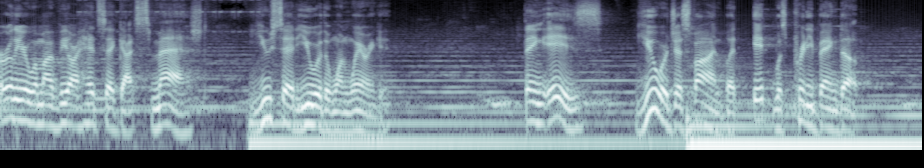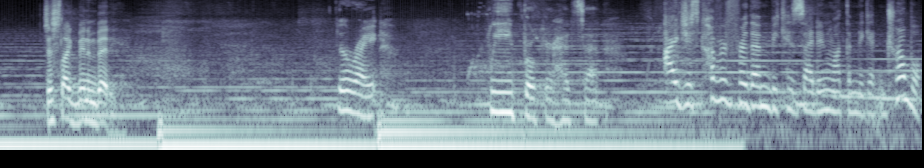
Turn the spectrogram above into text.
Earlier, when my VR headset got smashed, you said you were the one wearing it. Thing is, you were just fine, but it was pretty banged up. Just like Ben and Betty. You're right. We broke your headset. I just covered for them because I didn't want them to get in trouble.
